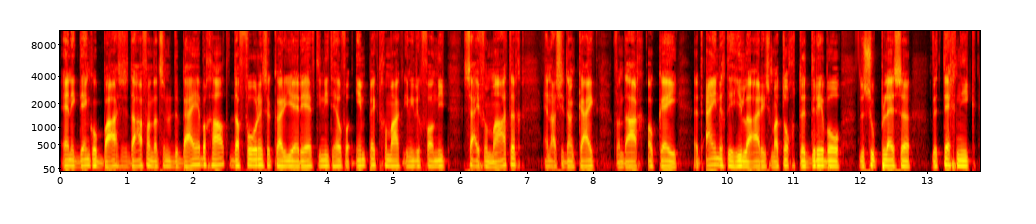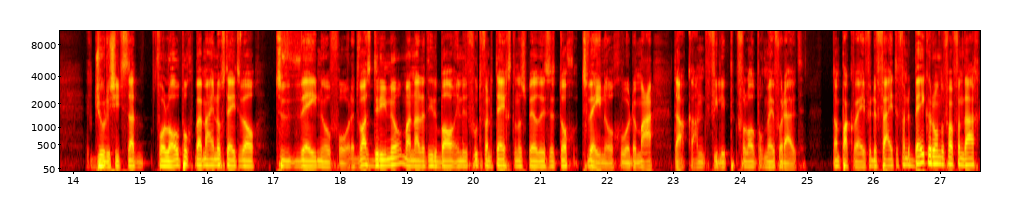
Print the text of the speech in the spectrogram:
En ik denk op basis daarvan dat ze hem erbij hebben gehaald. Daarvoor in zijn carrière heeft hij niet heel veel impact gemaakt. In ieder geval niet cijfermatig. En als je dan kijkt, vandaag, oké, het eindigde hilarisch. Maar toch de dribbel, de souplesse, de techniek. Juricic staat voorlopig bij mij nog steeds wel 2-0 voor. Het was 3-0, maar nadat hij de bal in de voeten van de tegenstander speelde, is het toch 2-0 geworden. Maar daar kan Filip voorlopig mee vooruit. Dan pakken we even de feiten van de bekerronde van vandaag.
